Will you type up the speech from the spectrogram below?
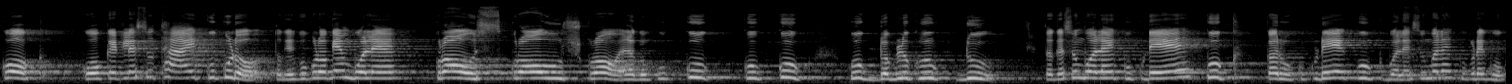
કોક કોક એટલે શું થાય? કૂકડો. તો કે કૂકડો કેમ બોલે? ક્રોસ ક્રોસ ક્રો, એટલે કુક કુક કુક કુક કુક, ડબલું, કુક, ડુ. તો કે શું બોલે? કુકડે કુક કરું. કુકડે કુક બોલે. શું બોલે? કુકડે કુક.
